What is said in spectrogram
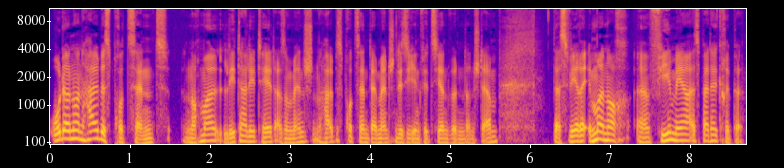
oder nur ein halbes Prozent, nochmal Letalität, also Menschen, ein halbes Prozent der Menschen, die sich infizieren, würden dann sterben, das wäre immer noch äh, viel mehr als bei der Grippe.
